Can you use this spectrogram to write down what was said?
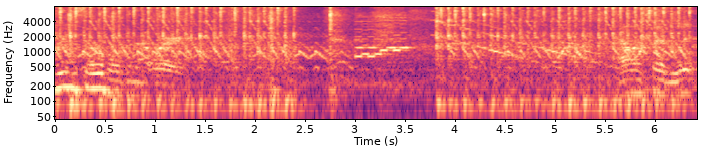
Three syllables in that word. Alan said lit.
